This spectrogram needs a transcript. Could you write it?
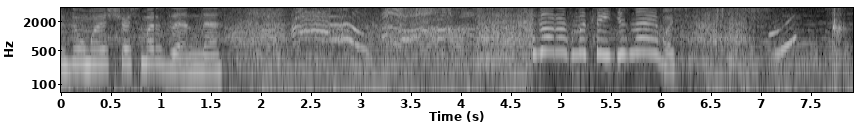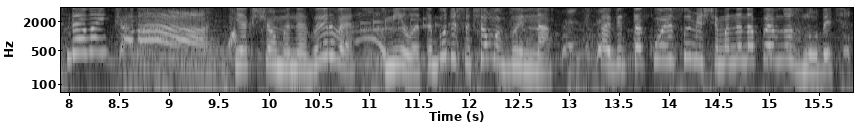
Думаю, щось мерзенне. Зараз ми це і дізнаємось. Давай. Якщо мене вирве, Міле, ти будеш у цьому винна. А від такої суміші мене напевно знудить.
